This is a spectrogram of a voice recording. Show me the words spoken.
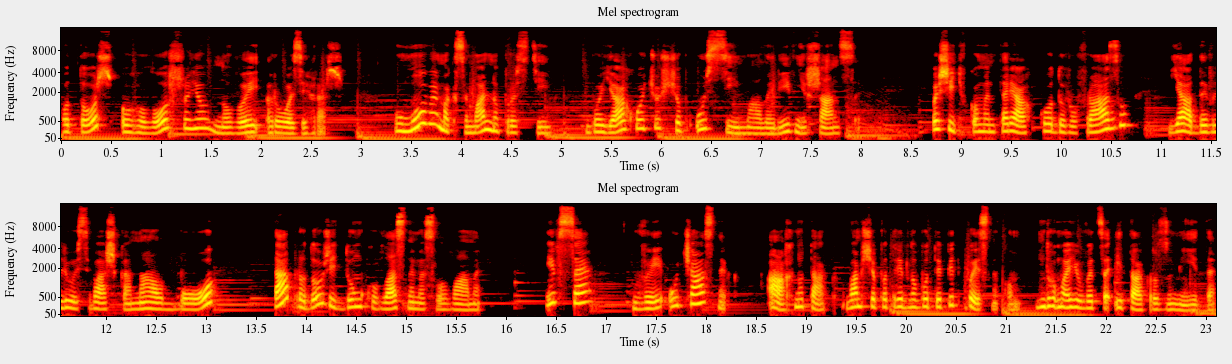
Отож, оголошую новий розіграш. Умови максимально прості, бо я хочу, щоб усі мали рівні шанси. Пишіть в коментарях кодову фразу Я дивлюсь ваш канал, бо та продовжіть думку власними словами. І все, ви учасник. Ах, ну так, вам ще потрібно бути підписником. Думаю, ви це і так розумієте.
